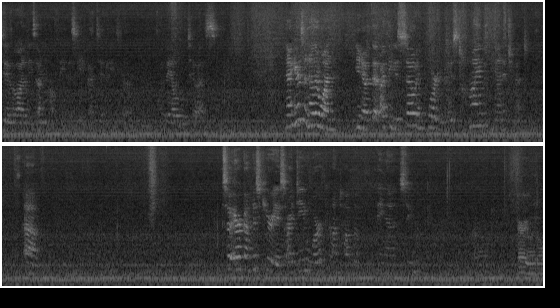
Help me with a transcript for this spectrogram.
to a lot of these unhealthy escape activities that are available to us. Now, here's another one, you know, that I think is so important, is time management. Um, So Eric, I'm just curious, are, do you work on top of being a student? Very little.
